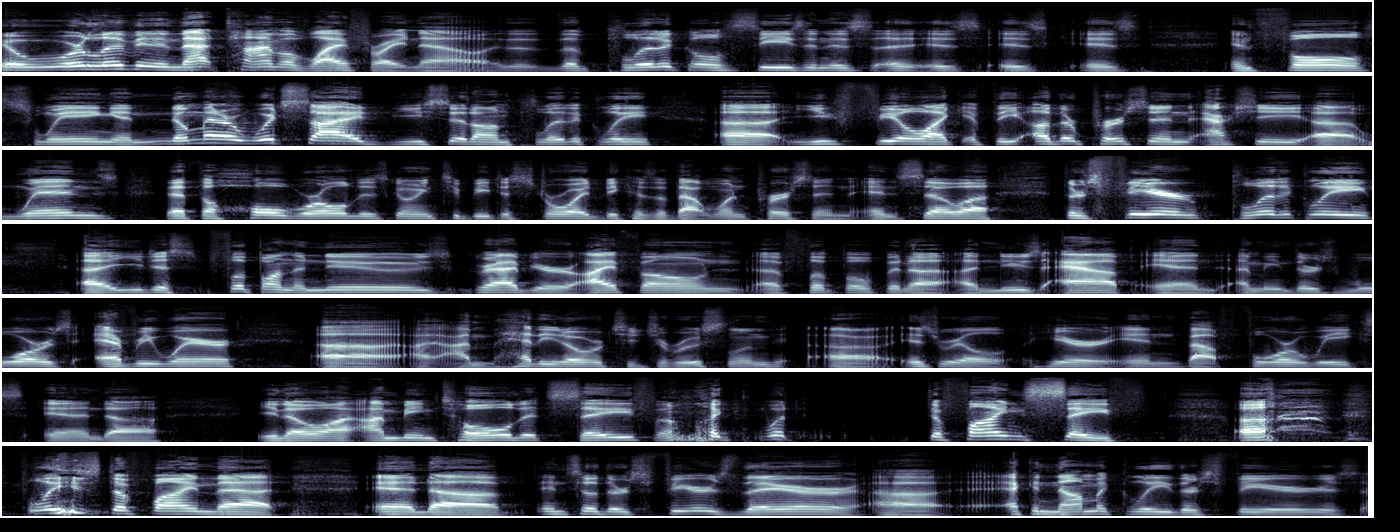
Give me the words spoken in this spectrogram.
you know, we're living in that time of life right now. The, the political season is, uh, is, is, is in full swing, and no matter which side you sit on politically, uh, you feel like if the other person actually uh, wins, that the whole world is going to be destroyed because of that one person. And so uh, there's fear politically. Uh, you just flip on the news, grab your iPhone, uh, flip open a, a, news app, and I mean, there's wars everywhere. Uh, I, am heading over to Jerusalem, uh, Israel, here in about four weeks, and uh, you know I, am being told it's safe. I'm like, what? Define safe. Uh, please define that. And uh, and so there's fears there. Uh, economically, there's fears.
